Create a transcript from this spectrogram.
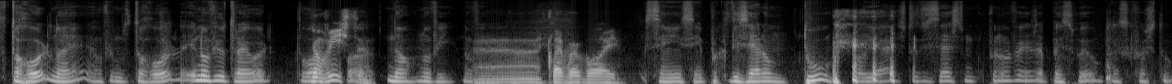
de terror, não é? É um filme de terror. Eu não vi o trailer. Não viste? Não, não vi, não vi. Ah, clever boy. Sim, sim, porque disseram tu, aliás, tu disseste-me para não ver, já penso eu, penso que foste tu.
